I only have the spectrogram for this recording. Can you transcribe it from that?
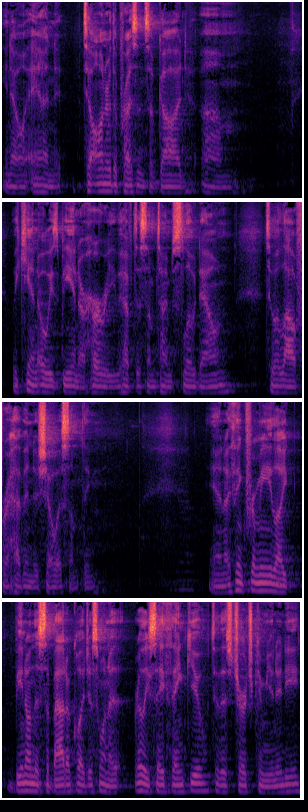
you know and to honor the presence of god um, we can't always be in a hurry. We have to sometimes slow down to allow for heaven to show us something. And i think for me like being on this sabbatical i just want to really say thank you to this church community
